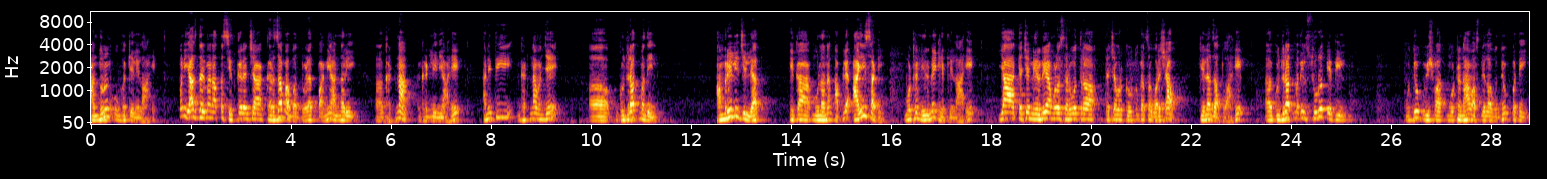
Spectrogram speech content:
आंदोलन उभं केलेलं आहे. पण याच दरम्यान आता शेतकऱ्यांच्या कर्जाबाबत डोळ्यात पाणी आणणारी घटना घडलेली आहे. आणि ती घटना म्हणजे गुजरातमधील अमरेली जिल्ह्यात एका मुलानं आपल्या आईसाठी मोठा निर्णय घेतलेला आहे. या त्याच्या निर्णयामुळे सर्वत्र त्याच्यावर कौतुकाचा वर्षाव केला जातो आहे. गुजरातमधील सुरत येथील उद्योग विश्वात मोठं नाव असलेला उद्योगपती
